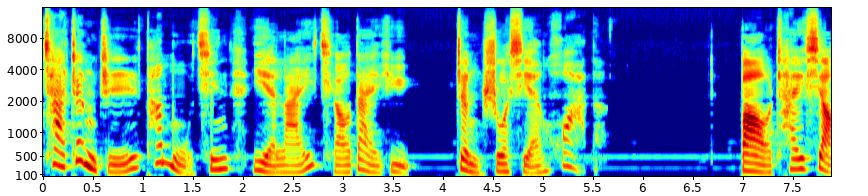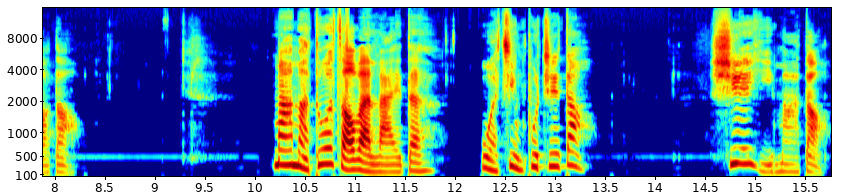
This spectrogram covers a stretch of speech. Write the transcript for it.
恰正值她母亲也来瞧黛玉，正说闲话呢。宝钗笑道：“妈妈多早晚来的，我竟不知道。”薛姨妈道：“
